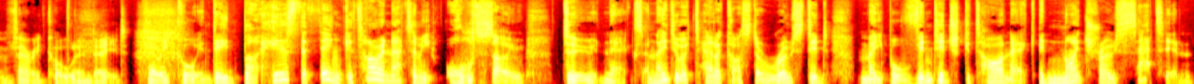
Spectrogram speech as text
very cool indeed. very cool indeed. But here's the thing: Guitar Anatomy also do necks, and they do a Telecaster roasted maple vintage guitar neck in nitro satin.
